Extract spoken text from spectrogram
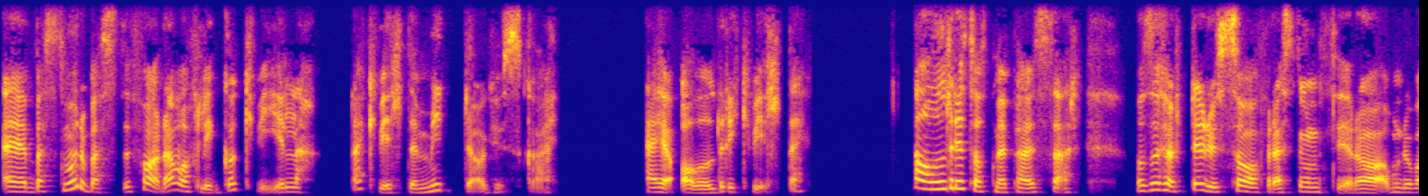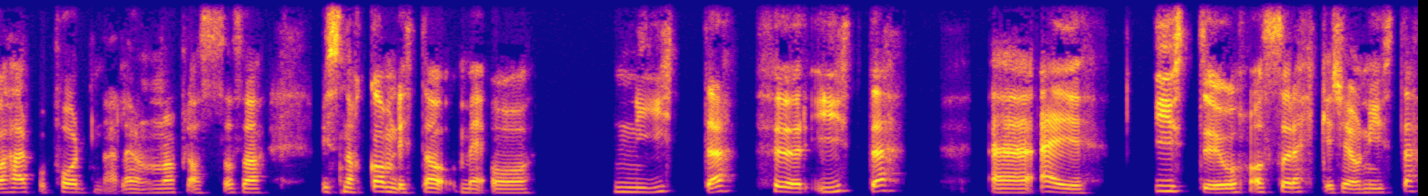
eh bestemor og bestefar de var flinke å hvile. De hvilte middag, husker jeg. Jeg har aldri hvilt, jeg. har Aldri tatt meg pauser. Og så hørte jeg du sa for en stund siden, om du var her på poden eller en annen plass, altså, vi snakka om dette med å nyte før yte. Eh, jeg yter jo, og så rekker jeg ikke å nyte.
